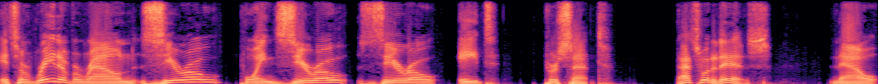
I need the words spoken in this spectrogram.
it's a rate of around 0.008%. That's what it is. Now,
